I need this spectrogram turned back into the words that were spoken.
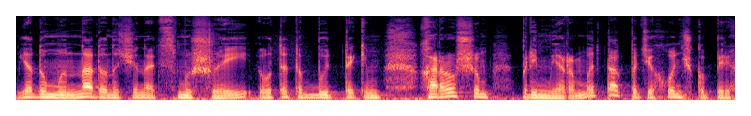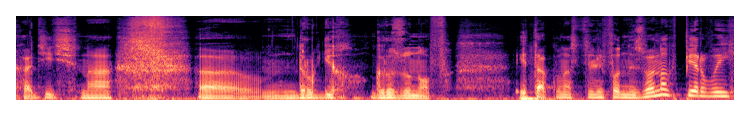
Я думаю, надо начинать с мышей. Вот это будет таким хорошим примером. И так потихонечку переходить на э, других грызунов. Итак, у нас телефонный звонок первый.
